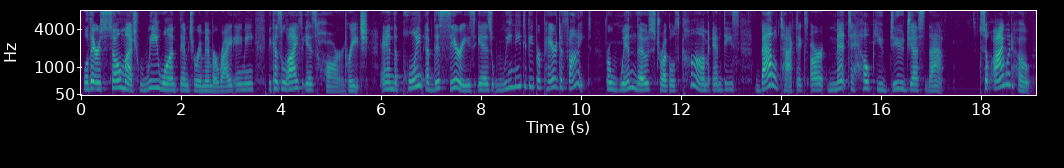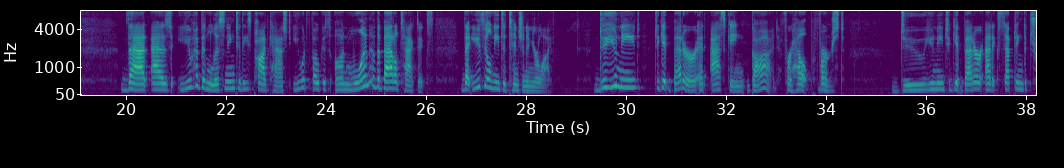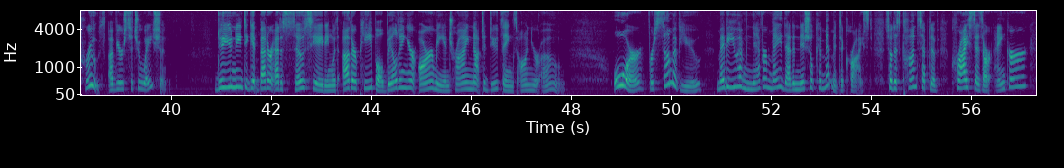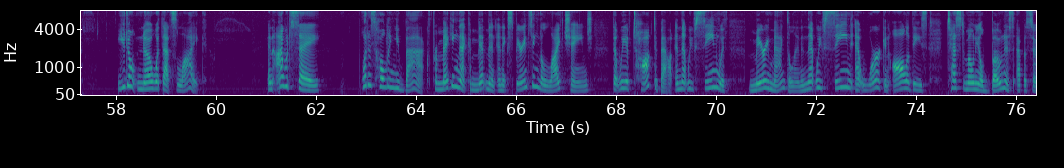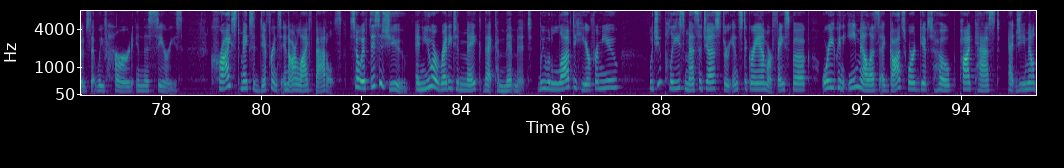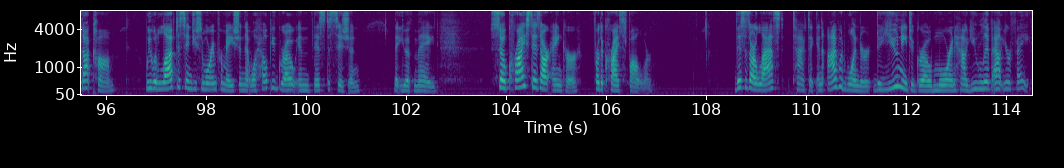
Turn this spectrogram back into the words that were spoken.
Well, there is so much we want them to remember, right, Amy? Because life is hard. Preach. And the point of this series is we need to be prepared to fight for when those struggles come, and these battle tactics are meant to help you do just that. So I would hope that as you have been listening to these podcasts, you would focus on one of the battle tactics that you feel needs attention in your life. Do you need to get better at asking God for help mm. first? Mm. Do you need to get better at accepting the truth of your situation? Do you need to get better at associating with other people, building your army, and trying not to do things on your own? Or for some of you, maybe you have never made that initial commitment to Christ. So, this concept of Christ as our anchor, you don't know what that's like. And I would say, what is holding you back from making that commitment and experiencing the life change that we have talked about and that we've seen with Mary Magdalene and that we've seen at work in all of these testimonial bonus episodes that we've heard in this series? Christ makes a difference in our life battles. So if this is you and you are ready to make that commitment, we would love to hear from you. Would you please message us through Instagram or Facebook, or you can email us at God's Word Gives Hope podcast at gmail.com. We would love to send you some more information that will help you grow in this decision that you have made. So, Christ is our anchor for the Christ follower. This is our last tactic, and I would wonder do you need to grow more in how you live out your faith?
